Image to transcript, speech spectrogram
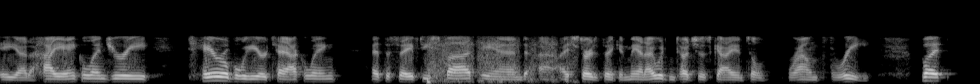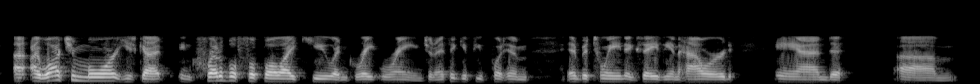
he had a high ankle injury, terrible year tackling at the safety spot, and I started thinking, man, I wouldn't touch this guy until round three. But I watch him more. He's got incredible football IQ and great range. And I think if you put him in between Xavier Howard and um,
